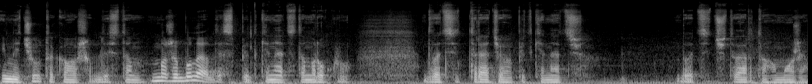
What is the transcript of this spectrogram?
і не чув такого, щоб десь там, може були десь під кінець там року 23-го під кінець 24-го може.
